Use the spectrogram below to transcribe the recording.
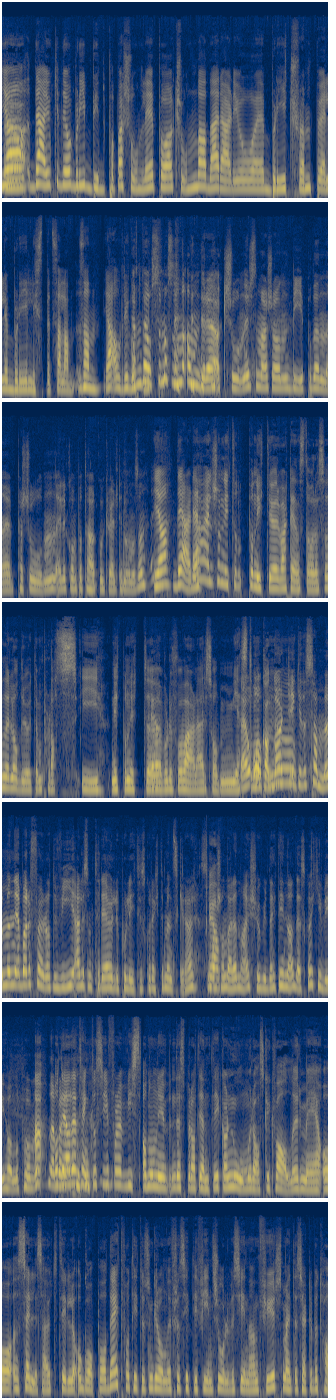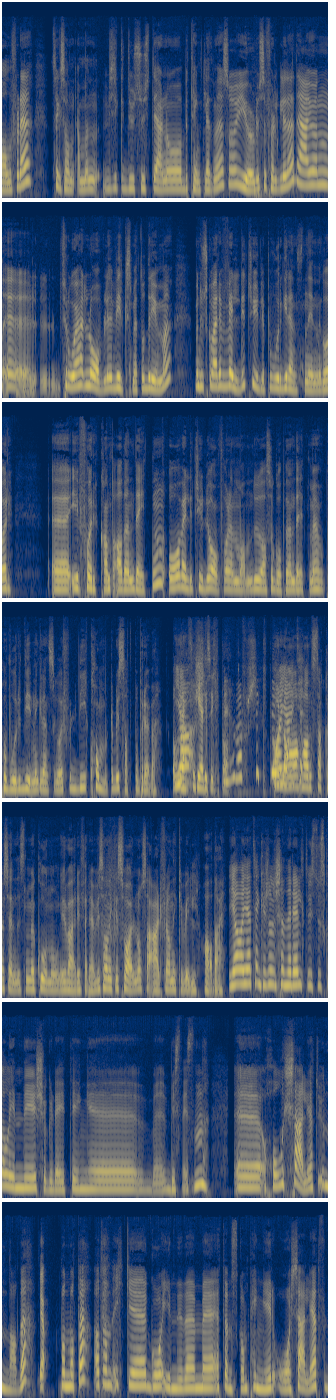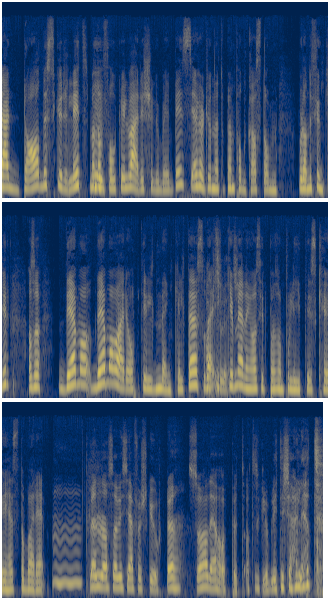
Ja, det er jo ikke det å bli bydd på personlig på aksjonen, da. Der er det jo eh, bli Trump eller bli Lisbeth Saland. Sånn, jeg har aldri Ja, gått men det er ut. også masse sånne andre aksjoner som er sånn by på denne personen, eller kom på tacokveld til noen og sånn. Ja, det er det. Ja, eller som Nytt på Nytt gjør hvert eneste år også. Det lodder jo ut en plass i Nytt på Nytt eh, Ja. hvor du får være der som gjest. Det er jo Man kan åpenbart jo- ikke det samme, men jeg bare føler at vi er liksom tre veldig politisk korrekte mennesker her. Som Ja. er sånn der, nei, sugar dating, nei, det skal ikke vi holde på med. Ja, Det bare... og det hadde jeg tenkt å si, for hvis anonym desperat jente ikke har noen moralske kvaler med å selge seg ut til å gå på date, få 10 000 kroner for å sitte i fin kjole ved siden av en fyr som er interessert i å betale for det, så det sånn, ja, men hvis ikke du syns det er noe betenkelighet med det, så gjør du selvfølgelig det. Det er jo en, eh, tror jeg, lovlig virksomhet å drive med, men du skal være veldig tydelig på hvor grensen din går. Eh, I forkant av den daten, og veldig tydelig overfor den mannen du da skal gå på den daten med, på hvor dine grenser går. For de kommer til å bli satt på prøve. Og Ja, vær på. Vær forsiktig. Og la jeg- han stakkars kjendisen med kone og unger være i fred. Hvis han ikke svarer noe, så er det fordi han ikke vil ha deg. Ja, og jeg tenker sånn generelt, hvis du skal inn i sugardating-businessen eh, hold kjærlighet unna det. Ja. På en måte. At han ikke går inn i det med et ønske om penger og kjærlighet, for det er da det skurrer litt. Men om Mm. folk vil være sugar babies Jeg hørte jo nettopp en podkast om hvordan det funker. Altså, det må, det må være opp til den enkelte, så det er Absolutt. ikke meninga å sitte på en sånn politisk høy hest og bare mm. Men altså, hvis jeg først skulle gjort det, så hadde jeg håpet at det skulle bli til kjærlighet.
